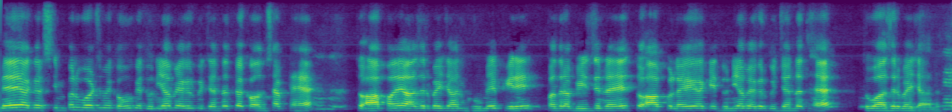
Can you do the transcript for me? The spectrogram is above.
मैं अगर सिंपल वर्ड्स में कहूँ कि दुनिया में अगर कोई जन्नत का कॉन्सेप्ट है तो आप आए आजरबाईजान घूमे फिरे पंद्रह बीस दिन रहे तो आपको लगेगा कि दुनिया में अगर कोई जन्नत है तो वो आजरबाईजान है।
